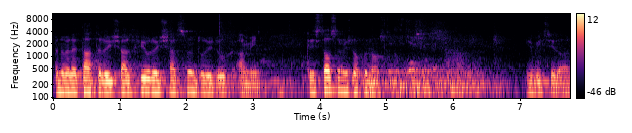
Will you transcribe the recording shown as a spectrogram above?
În numele Tatălui și al Fiului și al Sfântului Duh. Amin. Hristos în mijlocul nostru. Iubiților,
